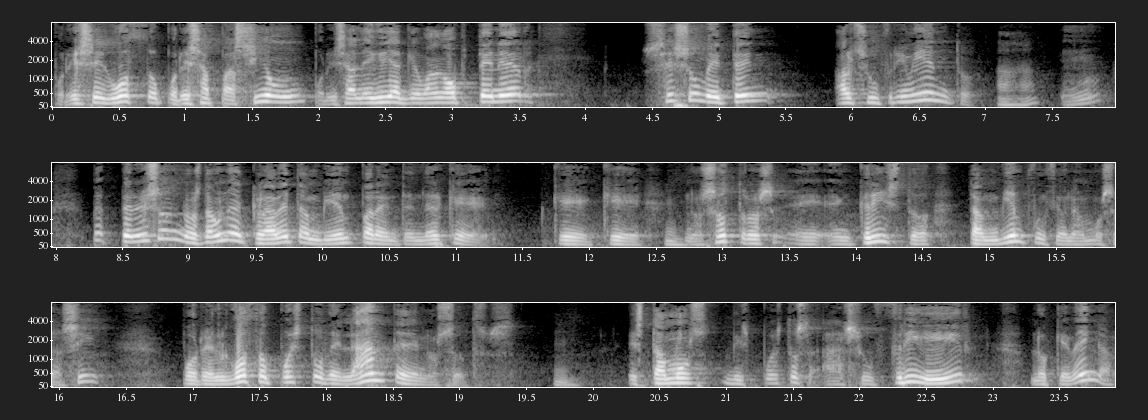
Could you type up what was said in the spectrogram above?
por ese gozo, por esa pasión, por esa alegría que van a obtener, se someten al sufrimiento. Pe- Pero eso nos da una clave también para entender que, que- que nosotros eh, en Cristo también funcionamos así, por el gozo puesto delante de nosotros. Estamos dispuestos a sufrir lo que venga.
